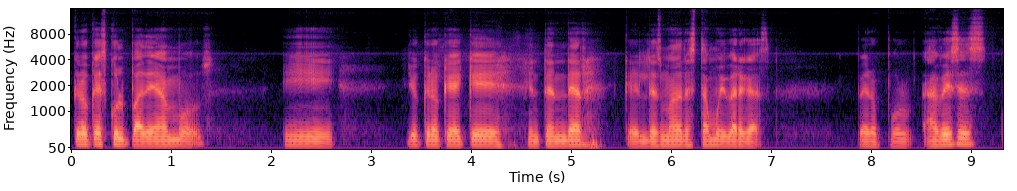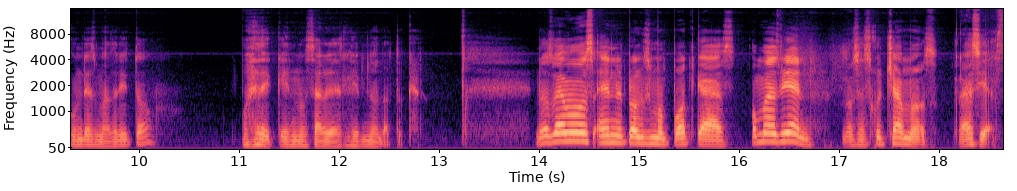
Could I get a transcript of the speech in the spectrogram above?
creo que es culpa de ambos. Y yo creo que hay que entender que el desmadre está muy vergas. Pero por a veces un desmadrito puede que no salga Slipknot a tocar. Nos vemos en el próximo podcast. O más bien, nos escuchamos. Gracias.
